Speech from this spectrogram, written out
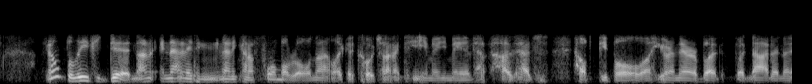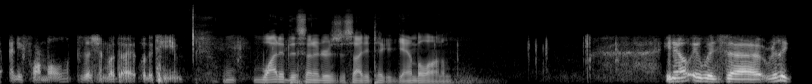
I don't believe he did. Not not anything, not any kind of formal role. Not like a coach on a team. And he may have has, has helped people uh, here and there, but but not in a, any formal position with a with a team. Why did the Senators decide to take a gamble on him? You know, it was uh, really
